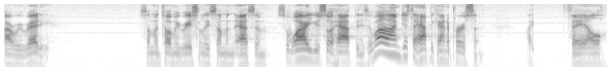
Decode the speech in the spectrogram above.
Are we ready? Someone told me recently, someone asked him, So why are you so happy? And he said, Well, I'm just a happy kind of person. Like, fail.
